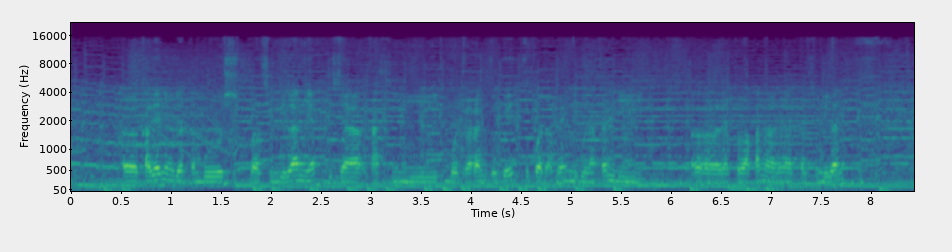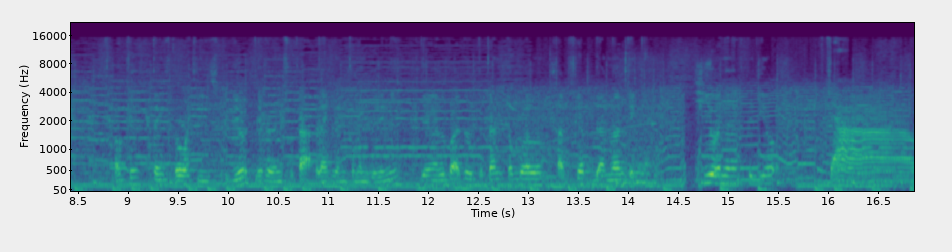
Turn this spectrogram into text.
uh, kalian yang udah tembus level 9 ya bisa kasih bocoran tuh guys support apa yang digunakan di uh, level 8 dan level 9 Oke, okay, thanks for watching this video. Jika kalian suka, like dan komen video ini. Jangan lupa untuk tekan tombol subscribe dan loncengnya. See you on the next video. Ciao.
